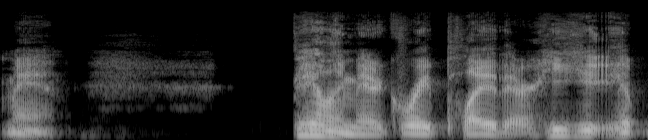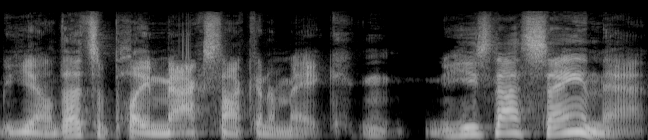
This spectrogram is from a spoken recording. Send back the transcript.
man, Bailey made a great play there. He, he you know, that's a play Mac's not going to make." He's not saying that.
